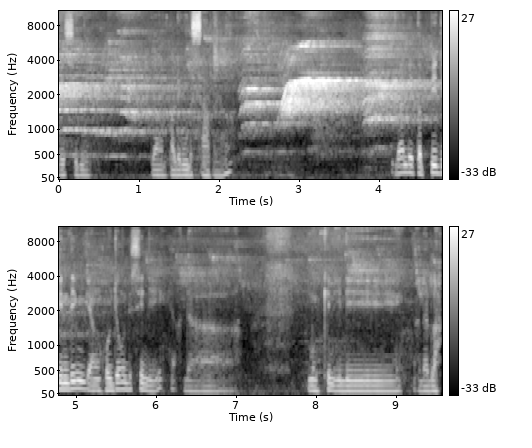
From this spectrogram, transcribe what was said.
di sini yang paling besar ya. Dan di tepi dinding yang hujung di sini ada mungkin ini adalah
